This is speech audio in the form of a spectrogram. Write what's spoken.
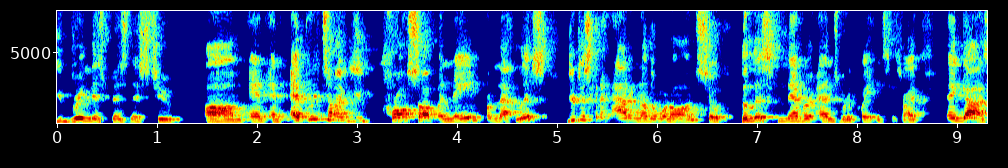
you bring this business to um, and, and every time you cross off a name from that list, you're just going to add another one on. So the list never ends with acquaintances, right? And guys,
